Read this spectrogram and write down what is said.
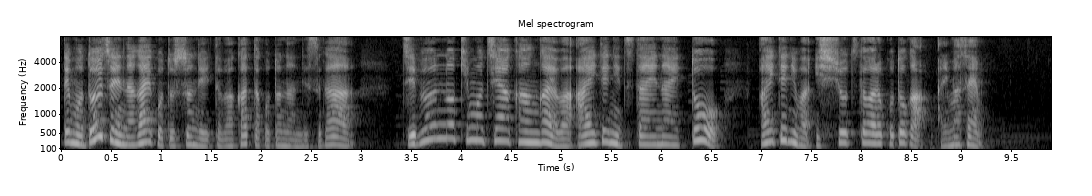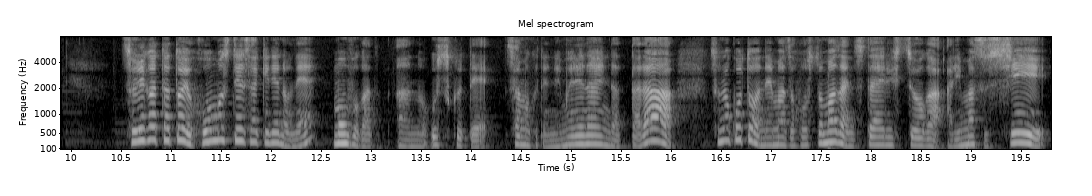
でもドイツに長いこと住んでいて分かったことなんですが自分の気持ちや考えは相手に伝えないと相手には一生伝わることがありません。それがたとえホームステイ先でのね、毛布があの薄くて寒くて眠れないんだったら、そのことをね、まずホストマザーに伝える必要がありますし、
